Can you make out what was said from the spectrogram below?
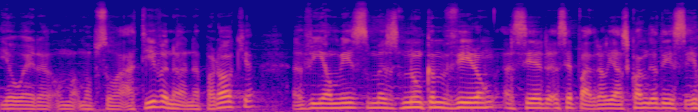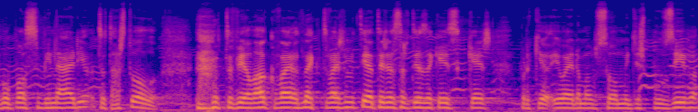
eu era uma, uma pessoa ativa na, na paróquia, viam-me isso, mas nunca me viram a ser, a ser padre. Aliás, quando eu disse eu vou para o seminário, tu estás tolo, tu vê lá o que vai, onde é que tu vais meter, tens a certeza que é isso que queres, porque eu era uma pessoa muito explosiva,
